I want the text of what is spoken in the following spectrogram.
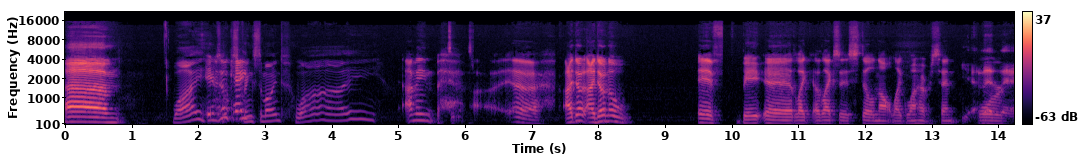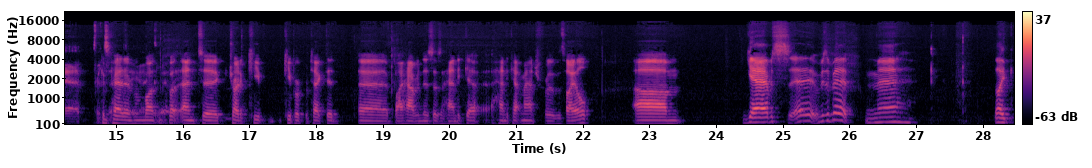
Um, Why? It was okay. Springs to mind. Why? I mean, uh, I don't, I don't know if ba- uh, like Alexa is still not like one hundred percent yeah, they're or there, competitive, yeah, and but and to try to keep keep her protected uh, by having this as a handicap handicap match for the title. Um, yeah, it was it was a bit meh. Like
